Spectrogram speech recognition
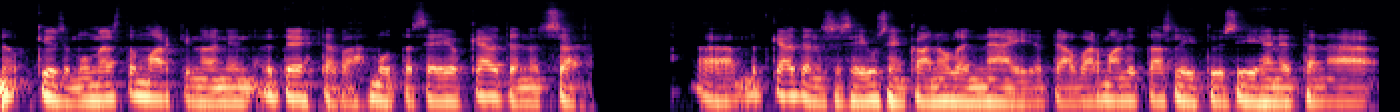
No kyllä se mun mielestä on markkinoinnin tehtävä, mutta se ei ole käytännössä Käytännössä se ei useinkaan ole näin. Ja tämä varmaan nyt taas liittyy siihen, että nämä,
